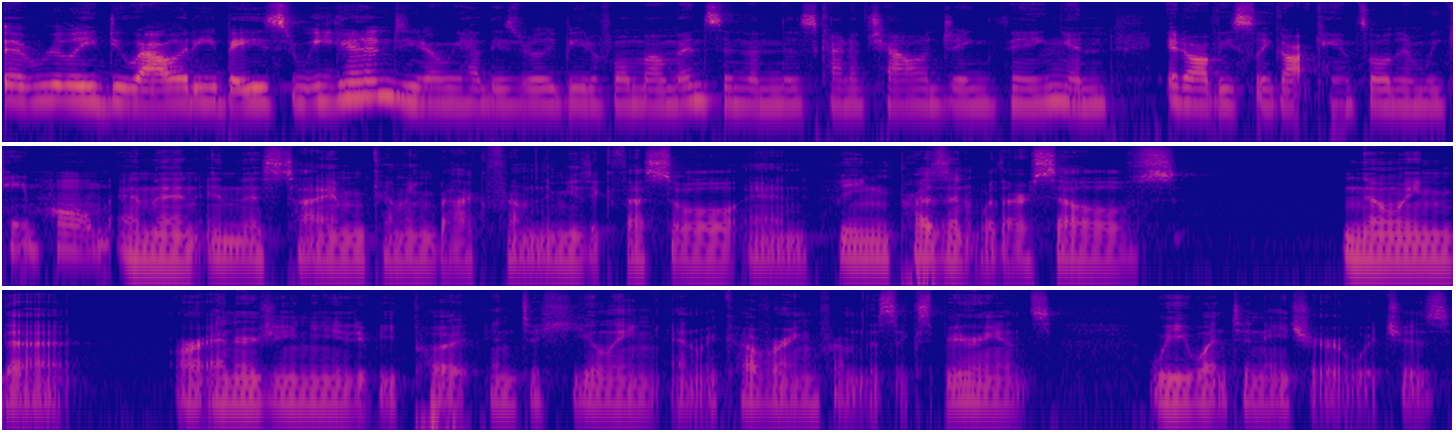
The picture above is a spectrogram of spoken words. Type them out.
a really duality based weekend. You know we had these really beautiful moments and then this kind of challenging thing and it obviously got canceled and we came home. And then in this time coming back from the music festival and being present with ourselves knowing that our energy needed to be put into healing and recovering from this experience, we went to nature, which is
